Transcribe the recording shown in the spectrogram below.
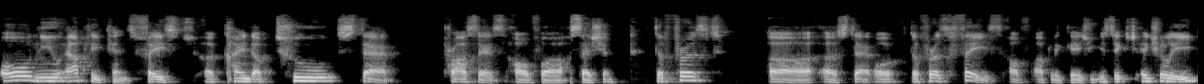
All new applicants face a kind of two-step process of uh, session. The first uh, uh, step or the first phase of application is actually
